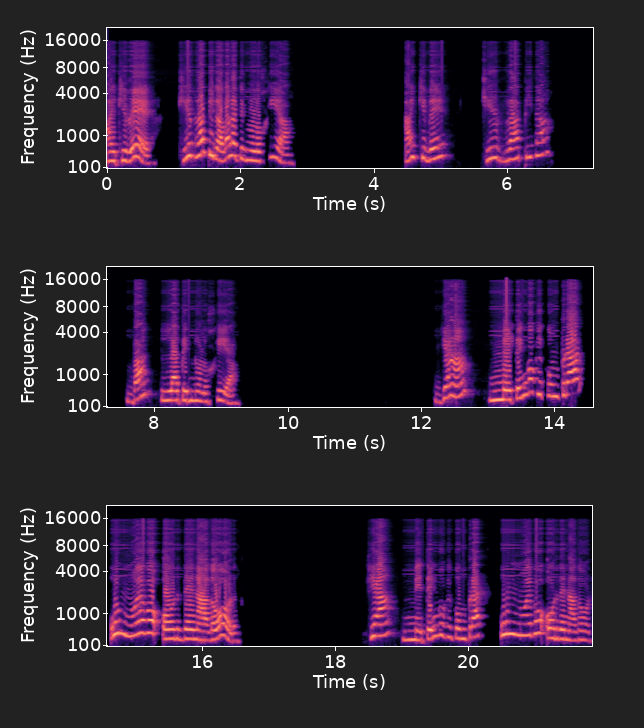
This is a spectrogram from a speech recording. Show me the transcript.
Hay que ver qué rápida va la tecnología. Hay que ver qué rápida va la tecnología. Ya me tengo que comprar un nuevo ordenador ya me tengo que comprar un nuevo ordenador.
